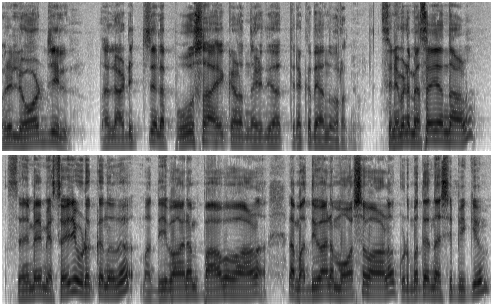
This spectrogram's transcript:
ഒരു ലോഡ്ജിൽ നല്ല അടിച്ച് പൂസായി കിടന്ന് എഴുതിയ തിരക്കഥയാന്ന് പറഞ്ഞു. സിനിമയുടെ മെസ്സേജ് എന്താണ്? സിനിമയിൽ മെസ്സേജ് കൊടുക്കുന്നത് മദ്യപാനം പാപമാണ് അല്ല മദ്യപാനം മോശമാണ് കുടുംബത്തെ നശിപ്പിക്കും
